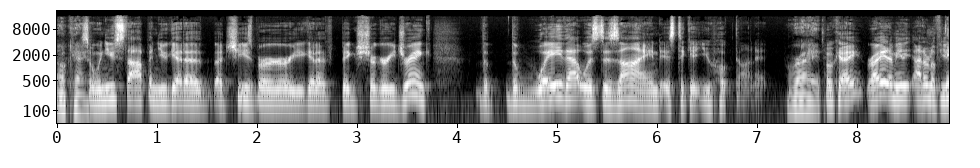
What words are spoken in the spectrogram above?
Okay. So when you stop and you get a, a cheeseburger, or you get a big sugary drink, the the way that was designed is to get you hooked on it. Right. Okay, right? I mean, I don't know if you've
